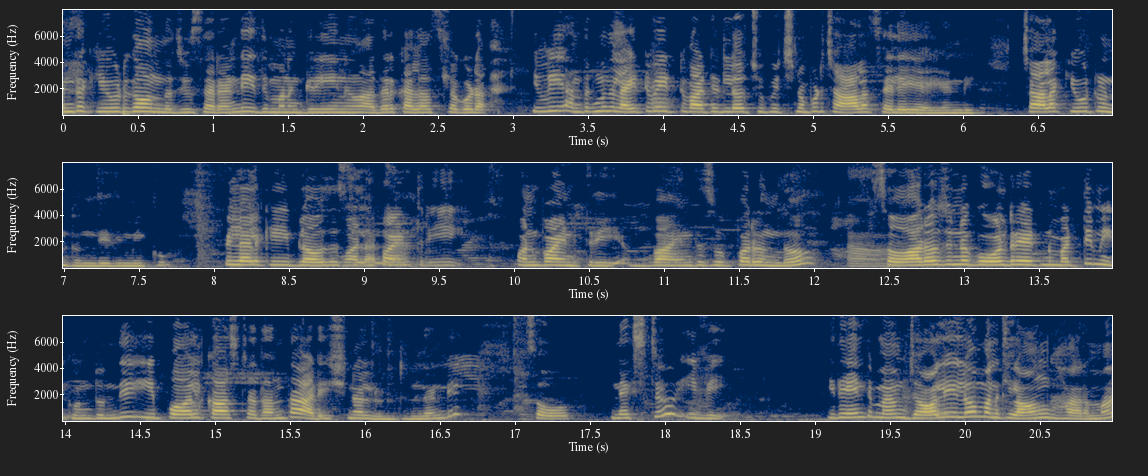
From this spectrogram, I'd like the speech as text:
ఎంత క్యూట్గా ఉందో చూసారండి. ఇది మన గ్రీన్ అదర్ కలర్స్లో కూడా. ఇవి అంతకుముందు లైట్ వెయిట్ వాటిల్లో చూపించినప్పుడు చాలా సెల్ అయ్యాయండి. చాలా క్యూట్ ఉంటుంది ఇది మీకు. పిల్లలకి blouses one point three one point three అబ్బా ఎంత సూపర్ ఉందో. సో ఆ రోజున్న గోల్డ్ రేట్ని బట్టి మీకు ఉంటుంది. ఈ పర్ల్ కాస్ట్ అదంతా అడిషనల్ ఉంటుందండి. సో నెక్స్ట్ ఇవి. ఇదేంటి మ్యామ్ జాలీలో మనకి లాంగ్ హారమా?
